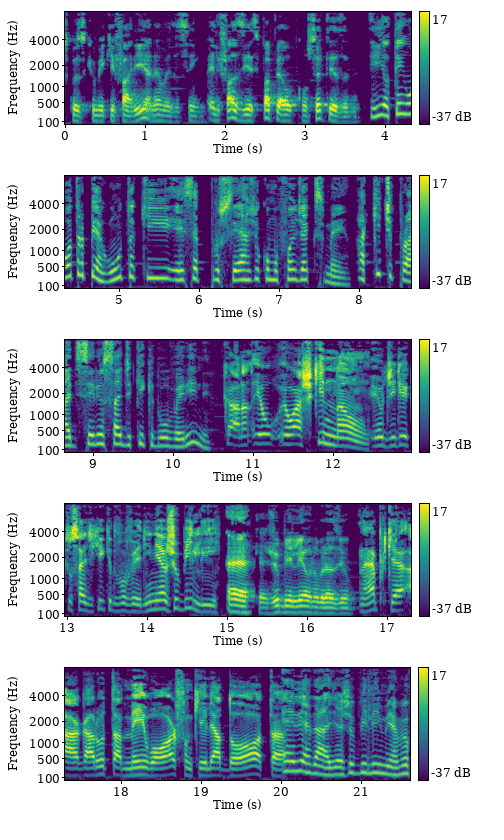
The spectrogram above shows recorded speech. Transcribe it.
as coisas que o Mickey faria, né? Mas assim, ele fazia esse papel, com certeza, né? E eu tenho outra pergunta que esse é pro Sérgio como fã de X-Men. A Kitty Pride seria o sidekick do Wolverine? Cara, eu, eu acho que não. Eu diria que o sidekick do Wolverine é a Jubilee. É, que é jubileu no Brasil. Né? Porque a garota meio órfã que ele adota. É verdade, é a Jubilee mesmo. Eu,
